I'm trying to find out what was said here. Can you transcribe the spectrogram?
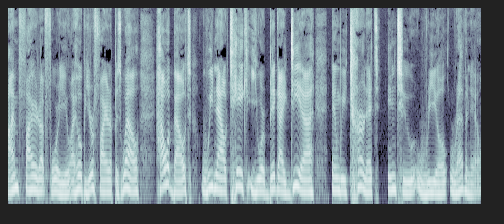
I'm fired up for you. I hope you're fired up as well. How about we now take your big idea and we turn it into real revenue?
